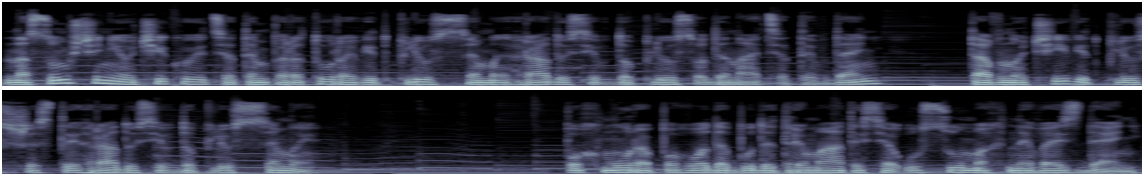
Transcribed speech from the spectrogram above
На Сумщині очікується температура від плюс 7 градусів до плюс 11 в день та вночі від плюс 6 градусів до плюс 7. Похмура погода буде триматися у Сумах не весь день.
